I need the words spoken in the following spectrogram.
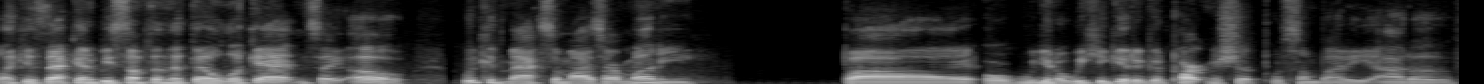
like is that going to be something that they'll look at and say, "Oh, we could maximize our money by or you know, we could get a good partnership with somebody out of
